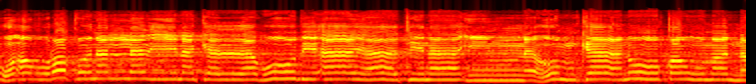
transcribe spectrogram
وأغرقنا الذين كذبوا بآياتنا إنهم كانوا قوما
